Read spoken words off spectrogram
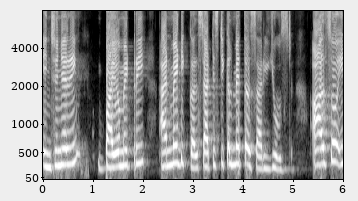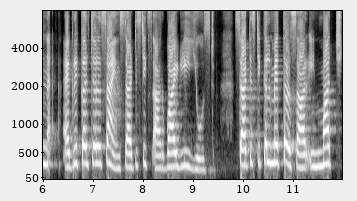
engineering, biometry, and medical statistical methods are used. Also, in agricultural science, statistics are widely used. Statistical methods are in much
